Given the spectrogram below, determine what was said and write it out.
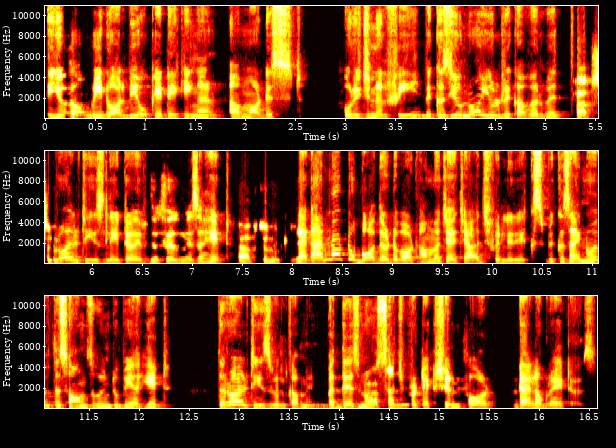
you know we'd all be okay taking a, a modest original fee because you know you'll recover with Absolutely. royalties later if the film is a hit. Absolutely. Like I'm not too bothered about how much I charge for lyrics because I know if the song's going to be a hit, the royalties will come in. But there's no Absolutely. such protection for dialogue writers.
